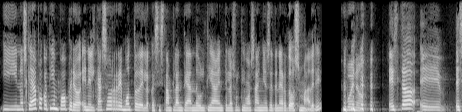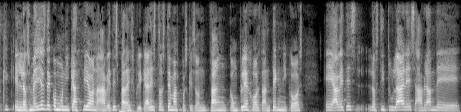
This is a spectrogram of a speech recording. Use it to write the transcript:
Y nos queda poco tiempo, pero en el caso remoto de lo que se están planteando últimamente en los últimos años de tener dos madres, Bueno, esto eh, es que en los medios de comunicación, a veces para explicar estos temas, pues que son tan complejos, tan técnicos, eh, a veces los titulares hablan de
